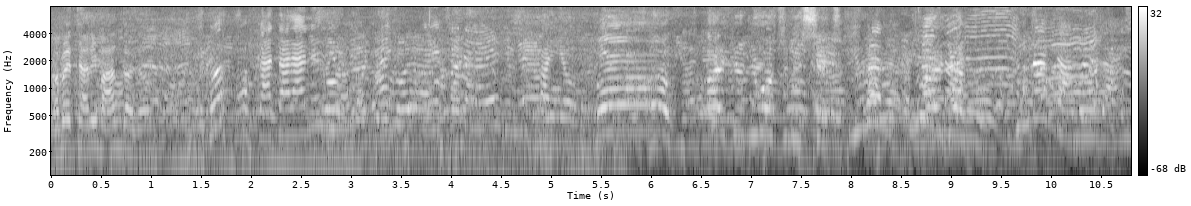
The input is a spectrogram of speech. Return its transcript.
La mete animando, ¿no? Catalanes y... Ay, es catalanes y un español. Oh! Aigen, you watching this shit? Y un andaluz, y un andaluz ahí.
